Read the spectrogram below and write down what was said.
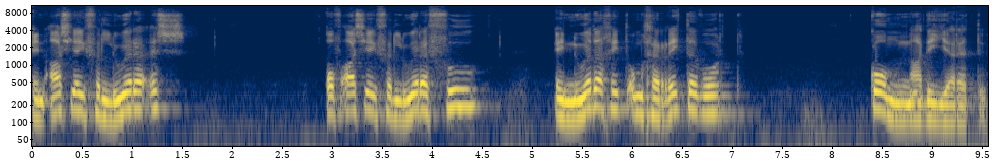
En as jy verlore is, of as jy verlore voel en nodig het om gered te word, kom na die Here toe.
